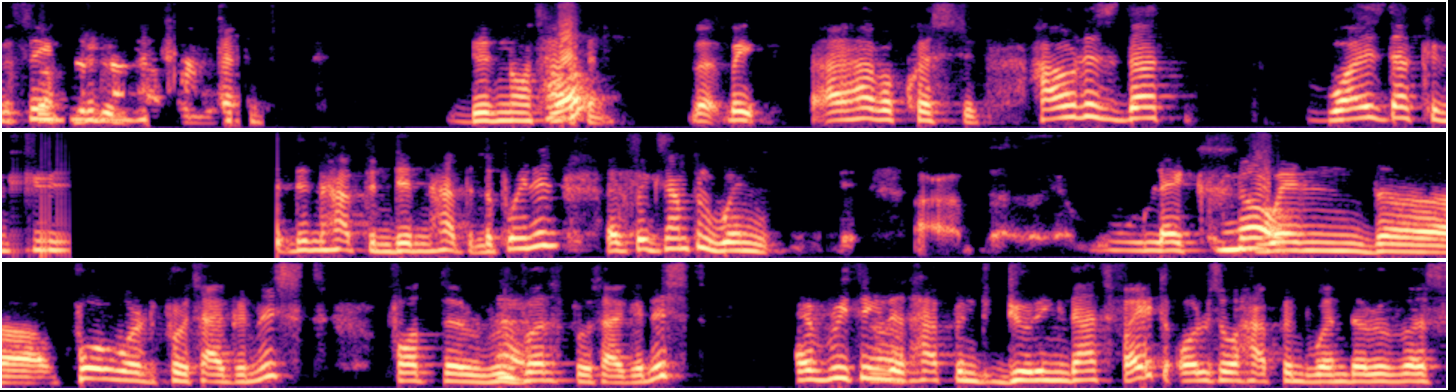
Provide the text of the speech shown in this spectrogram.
the things things that didn't haven't happen? did not What? happen. But wait, I have a question. How does that? Why is that confusing? It didn't happen. Didn't happen. The point is, like for example, when, uh, like No. when the forward protagonist fought the reverse protagonist, everything Yeah. that happened during that fight also happened when the reverse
